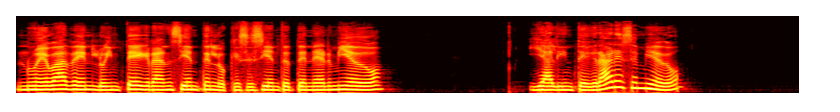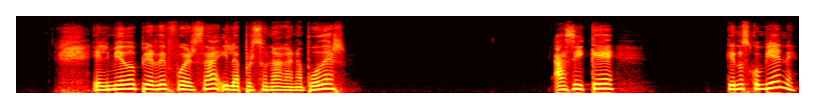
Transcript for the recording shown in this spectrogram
no evaden, lo integran, sienten lo que se siente tener miedo. Y al integrar ese miedo, El miedo pierde fuerza y la persona gana poder. Así que, ¿qué nos conviene?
